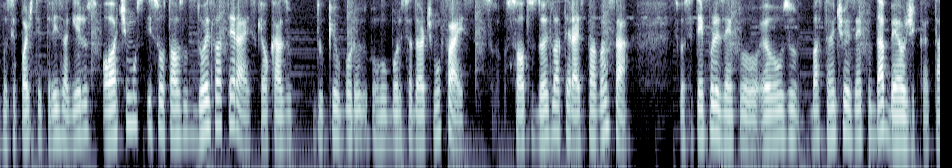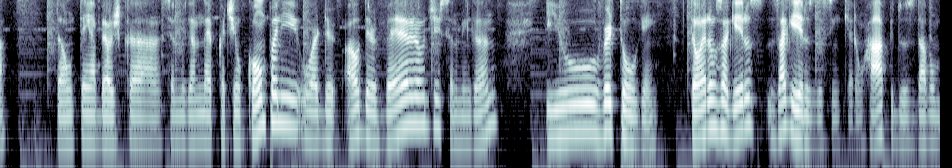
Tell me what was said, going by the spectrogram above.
você pode ter três zagueiros ótimos e soltar os dois laterais, que é o caso do que o, Bor o Borussia Dortmund faz. Solta os dois laterais para avançar. Se você tem, por exemplo, eu uso bastante o exemplo da Bélgica, tá? Então tem a Bélgica, se eu não me engano, na época tinha o Company, o Alderweireld, se eu não me engano, e o Vertogen. Então eram zagueiros, zagueiros, assim, que eram rápidos, davam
